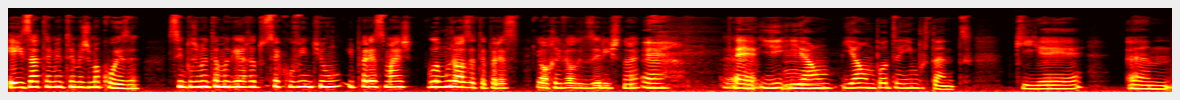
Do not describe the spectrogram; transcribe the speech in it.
é exatamente a mesma coisa. Simplesmente é uma guerra do século XXI e parece mais glamourosa, até parece. É horrível dizer isto, não é? É. é, e, hum. e, há um, e há um ponto aí importante que é um,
